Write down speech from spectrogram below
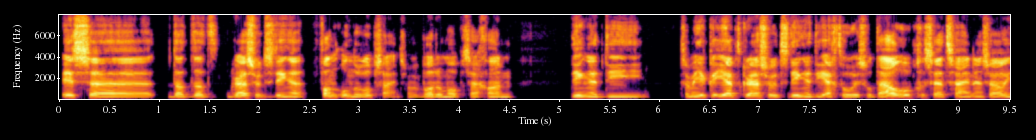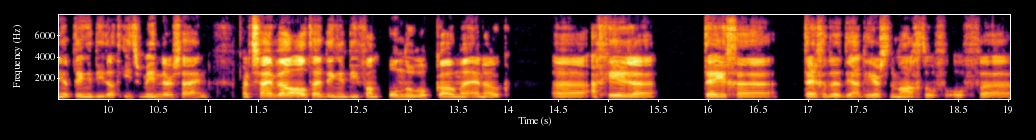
is dat, dat grassroots dingen van onderop zijn. Zeg maar, bottom-up. Het zijn gewoon dingen die. Zeg je, je hebt grassroots dingen die echt horizontaal opgezet zijn en zo. En je hebt dingen die dat iets minder zijn. Maar het zijn wel altijd dingen die van onderop komen en ook eh, ageren tegen, tegen de, ja, de heersende macht of, of eh,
